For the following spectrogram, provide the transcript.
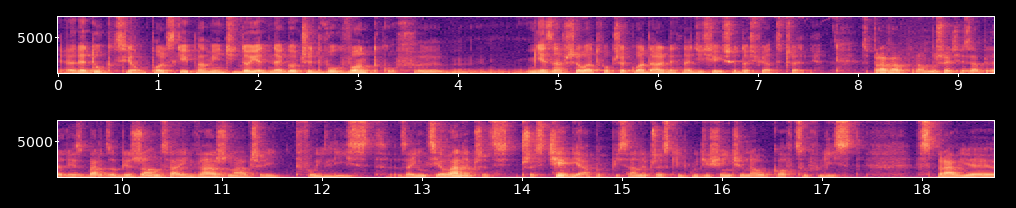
redukcją polskiej pamięci do jednego czy dwóch wątków, e, nie zawsze łatwo przekładalnych na dzisiejsze doświadczenie. Sprawa, o którą muszę Cię zapytać, jest bardzo bieżąca i ważna, czyli Twój list zainicjowany przez, przez Ciebie, a podpisany przez kilkudziesięciu naukowców, list w sprawie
